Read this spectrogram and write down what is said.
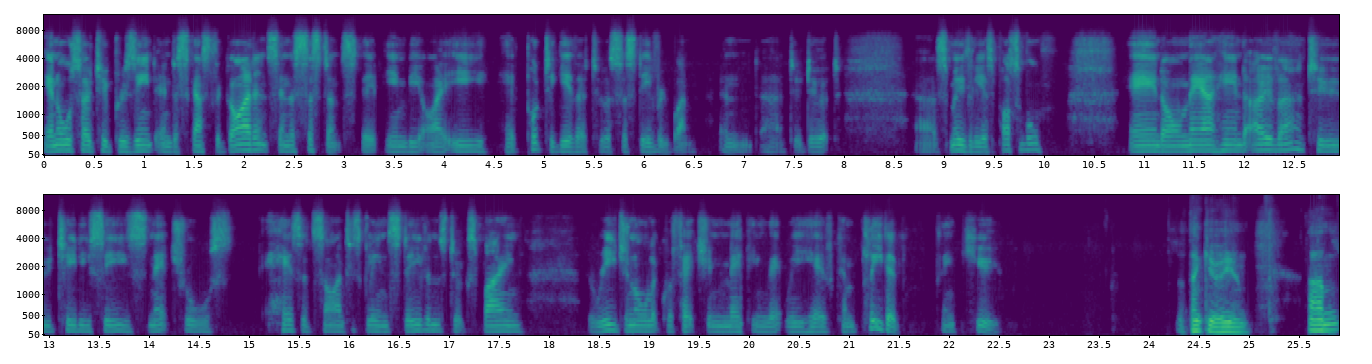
and also to present and discuss the guidance and assistance that MBIE have put together to assist everyone and uh, to do it uh, smoothly as possible. And I'll now hand over to TDC's natural hazard scientist Glenn Stevens to explain regional liquefaction mapping that we have completed. Thank you. Thank you, Ian. Um,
